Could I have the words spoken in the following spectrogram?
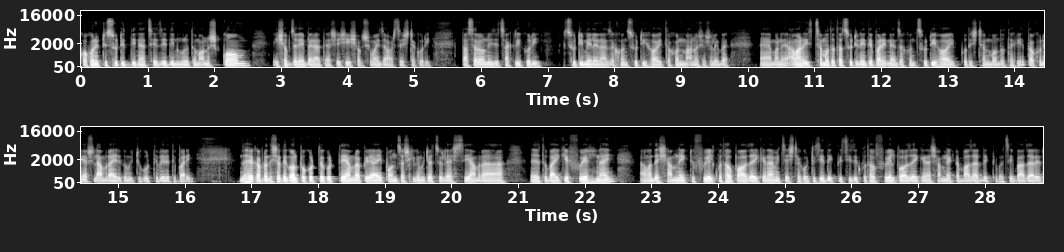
কখন একটু ছুটির দিন আছে যে দিনগুলোতে মানুষ কম এইসব জায়গায় বেড়াতে আসে সেই সব সময় যাওয়ার চেষ্টা করি। তাছাড়াও নিজে চাকরি করি। ছুটি মেলে না। যখন ছুটি হয় তখন মানুষ আসলে ব্যা মানে আমার ইচ্ছামত তো আর ছুটি নিতে পারি না। যখন ছুটি হয়, প্রতিষ্ঠান বন্ধ থাকে তখনই আসলে আমরা এরকম একটু ঘুরতে বেরোতে পারি। যাই হোক আপনাদের সাথে গল্প করতে, করতে আমরা প্রায় ৫০ কিলোমিটার চলে আসছি। আমরা যেহেতু বাইকে ফুয়েল নাই, আমাদের সামনে একটু ফুয়েল কোথাও পাওয়া যায় কিনা আমি চেষ্টা করতেছি, দেখতেছি যে কোথাও ফুয়েল পাওয়া যায় কিনা। সামনে একটা বাজার দেখতে পাচ্ছি। বাজারের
